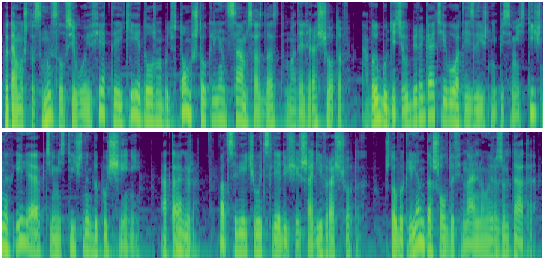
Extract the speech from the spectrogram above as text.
Потому что смысл всего эффекта IKEA должен быть в том, что клиент сам создаст модель расчетов, а вы будете уберегать его от излишне пессимистичных или оптимистичных допущений, а также подсвечивать следующие шаги в расчетах, чтобы клиент дошел до финального результата –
